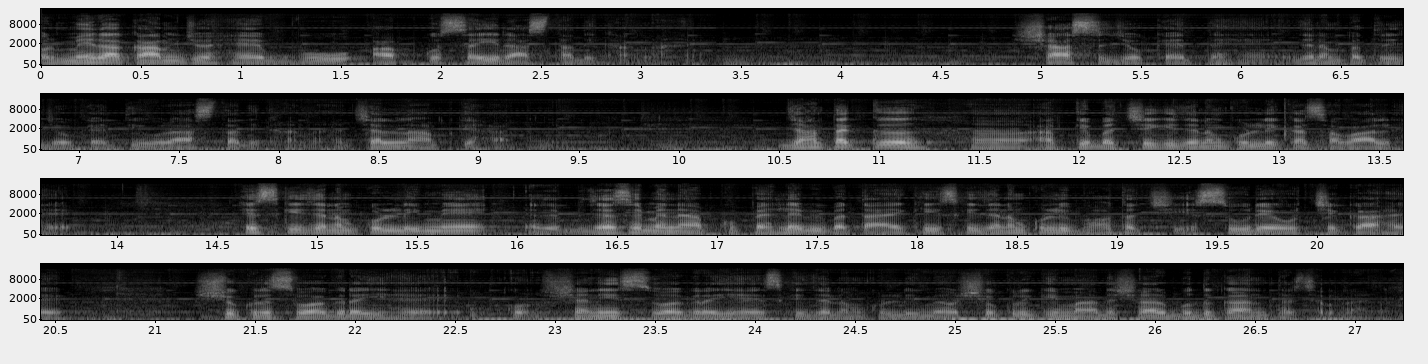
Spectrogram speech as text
और मेरा काम जो है वो आपको सही रास्ता दिखाना है। शास्त्र जो कहते हैं जन्मपत्री जो कहती है वो रास्ता दिखाना है। चलना आपके हाथ में। जहाँ तक आपके बच्चे की जन्म कुंडली का सवाल है, इसकी जन्म कुंडली में, जैसे मैंने आपको पहले भी बताया कि इसकी जन्म कुंडली बहुत अच्छी है। सूर्य उच्चिका है, शुक्र स्वग्रही है शनि स्वग्रही है इसकी जन्म कुंडली में और शुक्र की मादशा और बुद्ध का अंतर चल रहा है।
